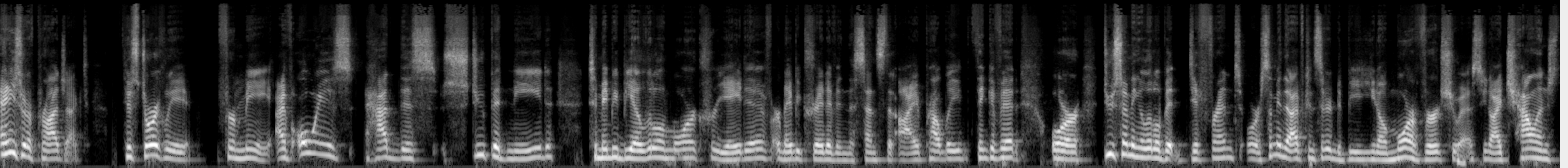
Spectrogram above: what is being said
any sort of project historically for me, I've always had this stupid need to maybe be a little more creative, or maybe creative in the sense that I probably think of it, or do something a little bit different, or something that I've considered to be, you know, more virtuous. You know, I challenged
